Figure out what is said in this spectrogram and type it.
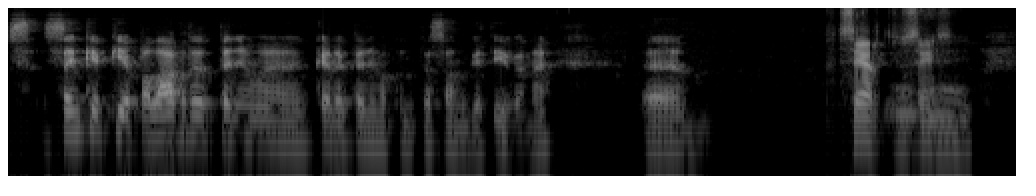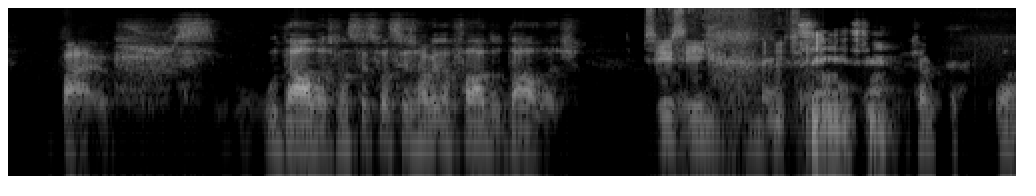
se- sem que aqui a palavra tenha uma, queira que tenha uma conotação negativa, não é? Eh, Certo, o, sim, sim. o- pá, o Dallas, não sei se vocês já ouviram falar do Dallas. Sim, sim. Sim, sim. Já, já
